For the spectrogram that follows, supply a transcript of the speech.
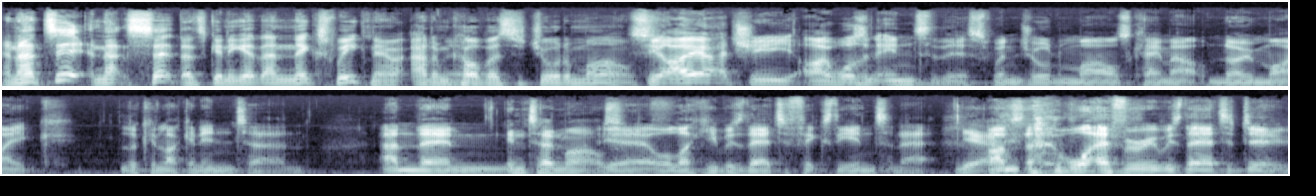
And that's it. And that's it. That's going to get that next week now. Adam Cole versus Jordan Myles. See, I actually I wasn't into this when Jordan Myles came out, no mic, looking like an intern, and then Intern Myles. yeah, or like he was there to fix the internet, Yeah. um, whatever he was there to do.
